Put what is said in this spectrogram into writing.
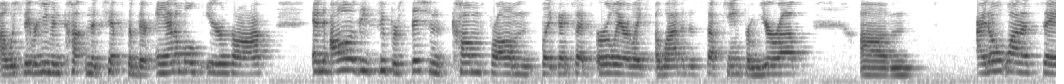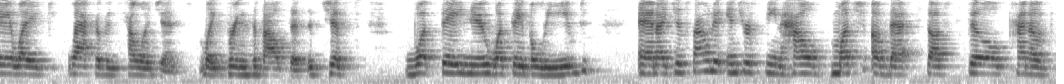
uh, which they were even cutting the tips of their animals' ears off. And all of these superstitions come from, like I said earlier, like a lot of this stuff came from Europe. Um, I don't want to say like lack of intelligence like brings about this. It's just what they knew, what they believed. And I just found it interesting how much of that stuff still kind of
